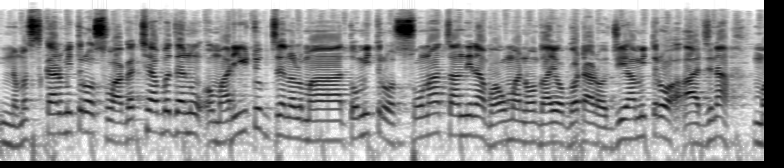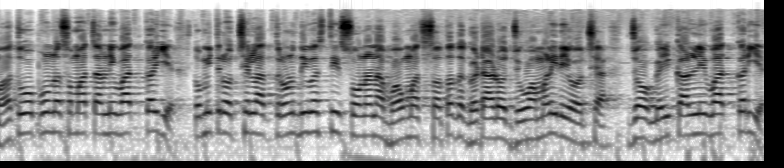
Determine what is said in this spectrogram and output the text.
નમસ્કાર મિત્રો, સ્વાગત છે આ બધાનું અમારી યુટ્યુબ ચેનલમાં તો મિત્રો, સોના ચાંદીના ભાવમાં નોંધાયો ઘટાડો. જી હા મિત્રો, આજના મહત્વપૂર્ણ સમાચારની વાત કરીએ, તો મિત્રો, છેલ્લા ત્રણ દિવસથી સોનાના ભાવમાં સતત ઘટાડો જોવા મળી રહ્યો છે. જો ગઈકાલની વાત કરીએ,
